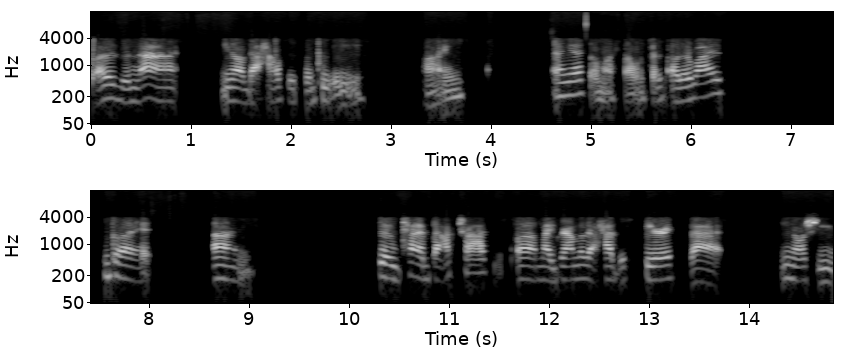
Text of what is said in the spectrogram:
But other than that, you know, that house is completely fine. I guess unless someone says otherwise. But um, to kind of backtrack, uh, my grandmother had the spirits that, you know, she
